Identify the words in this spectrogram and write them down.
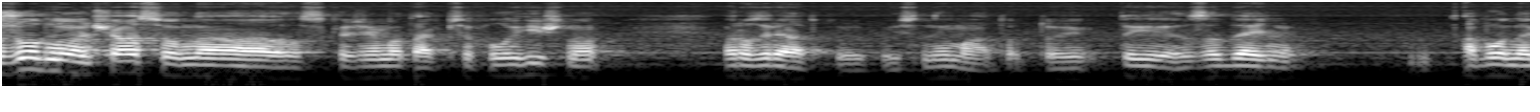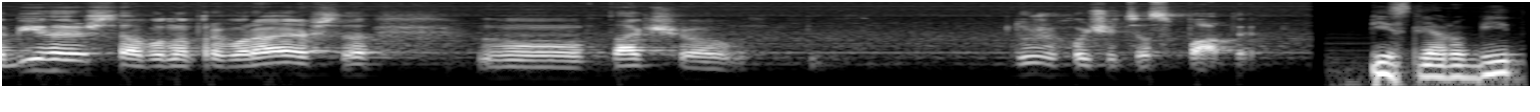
Жодного часу на, скажімо так, психологічну розрядку якусь нема. Тобто ти за день або набігаєшся, або не прибираєшся, ну, так що дуже хочеться спати. Після робіт,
